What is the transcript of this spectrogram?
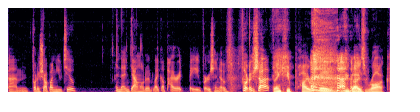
um, Photoshop on YouTube. And then downloaded like a Pirate Bay version of Photoshop. Thank you, Pirate Bay. you guys rock.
